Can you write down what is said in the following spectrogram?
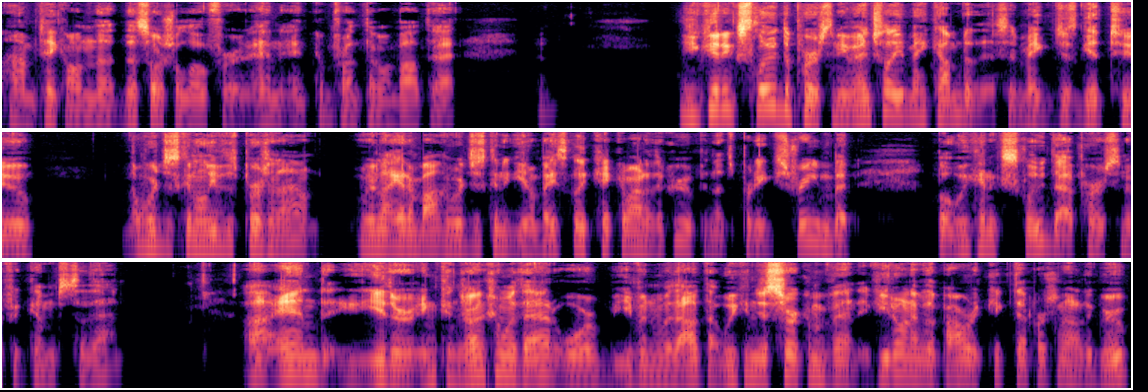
um, take on the, the social loafer and, and confront them about that. You could exclude the person. Eventually it may come to this. It may just get to we're just going to leave this person out. We're not going to bother. We're just going to, you know, basically kick them out of the group. And that's pretty extreme, but, but we can exclude that person if it comes to that. Uh, and either in conjunction with that or even without that, we can just circumvent. If you don't have the power to kick that person out of the group,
